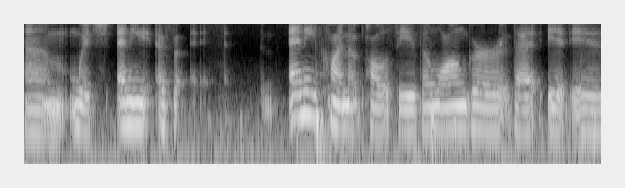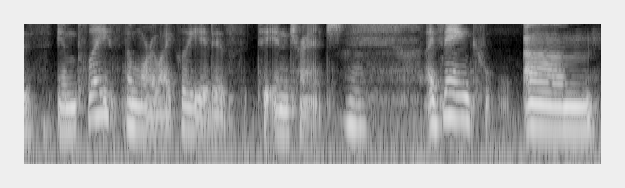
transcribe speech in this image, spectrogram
um, which any as any climate policy, the longer that it is in place, the more likely it is to entrench. I think, um,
